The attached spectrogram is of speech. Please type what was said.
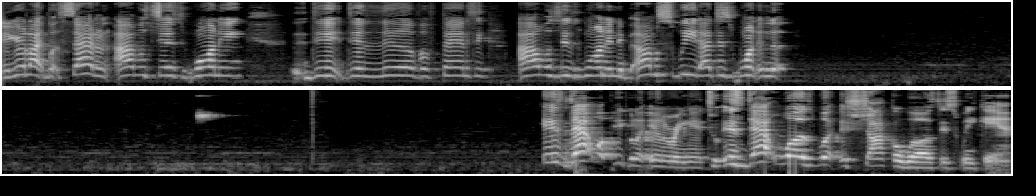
And you're like, but Saturn, I was just wanting to, to live a fantasy. I was just wanting to, I'm sweet. I just want to live. Is that people are entering into? Is that was what the shocker was this weekend?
